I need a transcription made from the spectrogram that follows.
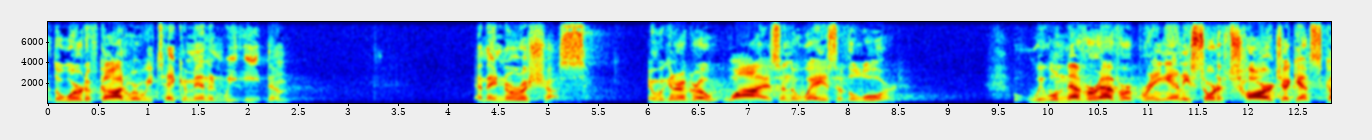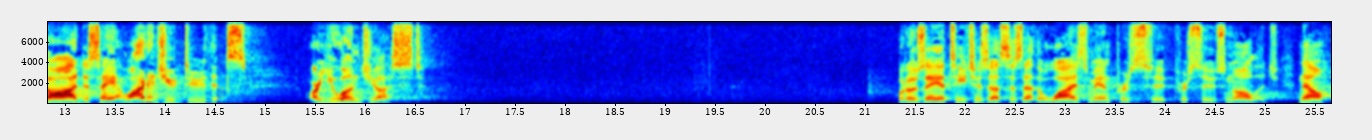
the Word of God, where we take them in and we eat them. And they nourish us. And we're going to grow wise in the ways of the Lord. We will never, ever bring any sort of charge against God to say, Why did you do this? Are you unjust? What Hosea teaches us is that the wise man pursues knowledge. Now,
